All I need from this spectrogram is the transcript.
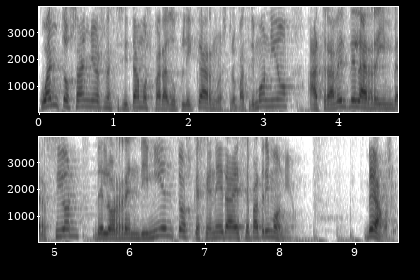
¿Cuántos años necesitamos para duplicar nuestro patrimonio a través de la reinversión de los rendimientos que genera ese patrimonio? Veámoslo.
